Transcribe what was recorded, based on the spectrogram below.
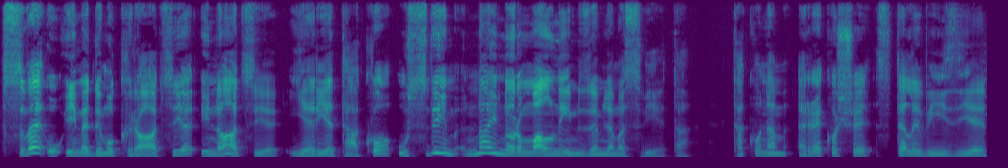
sve u ime demokracije i nacije, jer je tako u svim najnormalnijim zemljama svijeta. Tako nam rekoše s televizije.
